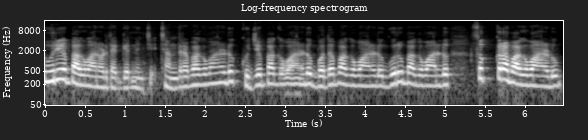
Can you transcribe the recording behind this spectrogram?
సూర్య భగవానుడి దగ్గర నుంచి చంద్ర భగవానుడు కుజ భగవానుడు బుధ భగవానుడు గురు భగవానుడు శుక్ర భగవానుడు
